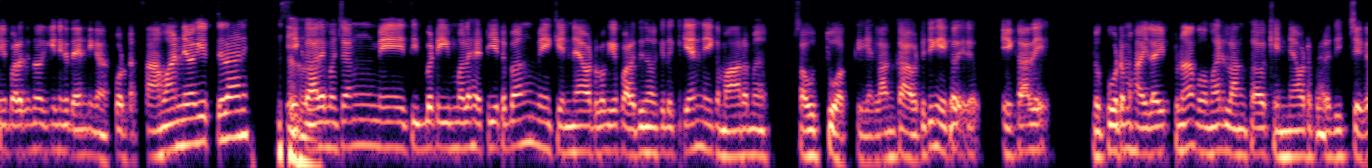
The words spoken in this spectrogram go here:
මේ පරදිනවා කියන එක දැන් නිකන් පොඩ්ඩක් සාමාන්‍ය වගේ වෙලානේ. ඒ කාලේ මචං මේ තිබ්බ ටීම් වල හැටියට බං මේ කෙන්යාවට වගේ පරදිනවා කියලා කියන්නේ ඒක මාරම සෞත්තුවක්. කියන්නේ ලංකාවට. ඉතින් ඒ කාලේ ලොකුවටම හයිලයිට් වුණා කොහොම හරි ලංකාව කෙන්යාවට පෙරදිච්ච එක.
